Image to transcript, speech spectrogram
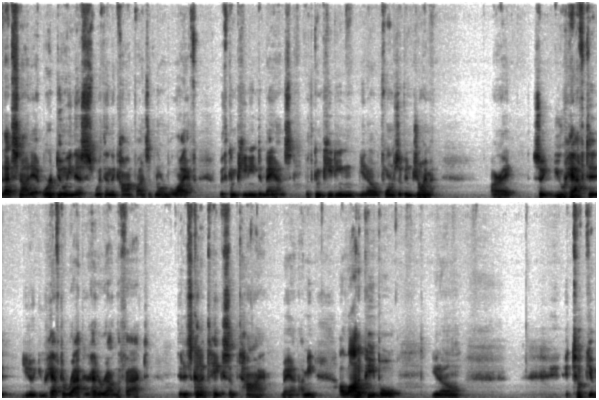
That's not it. We're doing this within the confines of normal life with competing demands, with competing, you know, forms of enjoyment. All right. So you have to, you know, you have to wrap your head around the fact that it's going to take some time, man. I mean, a lot of people, you know, it took you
